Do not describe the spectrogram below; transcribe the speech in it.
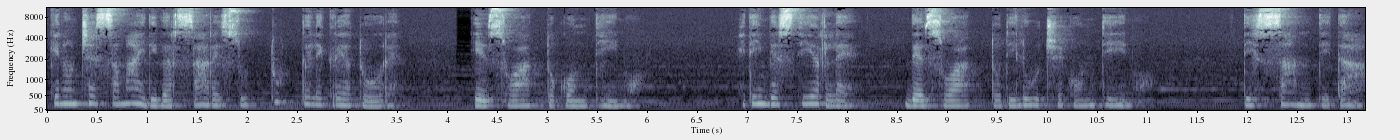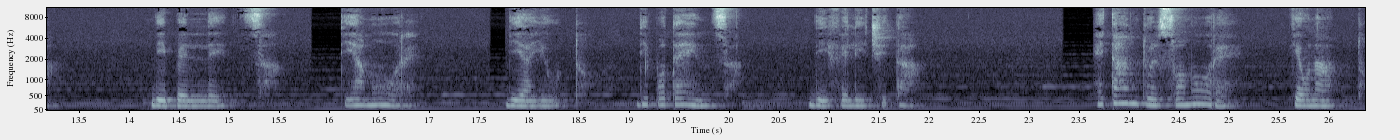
che non cessa mai di versare su tutte le creature il suo atto continuo e di investirle del suo atto di luce continuo di santità, di bellezza, di amore, di aiuto, di potenza, di felicità. È tanto il suo amore che un atto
